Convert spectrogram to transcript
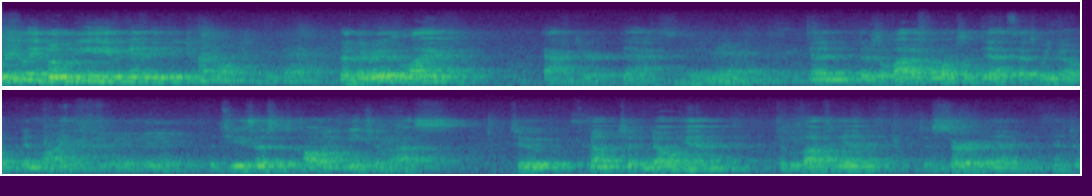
really believe in the eternal, that there is life after death. And there's a lot of forms of death, as we know, in life. But Jesus is calling each of us to come to know him, to love him, to serve him, and to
